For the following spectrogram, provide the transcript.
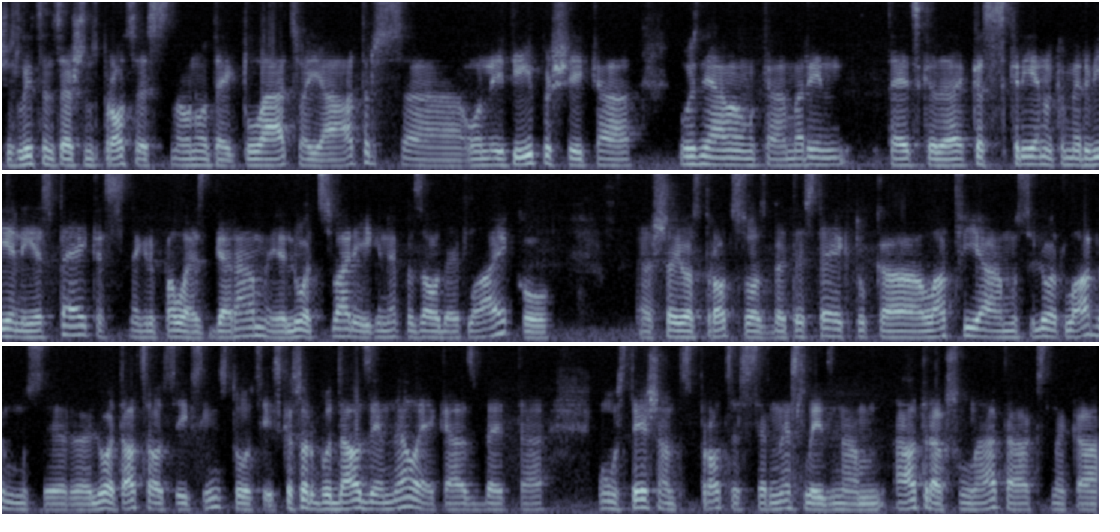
šis licencēšanas process nav noteikti lēts vai ātrs. Un it īpaši, kā uzņēmumam, kā Marina teica, ka, kas skrien un kam ir viena iespēja, kas negrib palaist garām, ir ļoti svarīgi nepazaudēt laiku šajos procesos, bet es teiktu, ka Latvijā mums ir ļoti labi, mums ir ļoti atsaucīgas institūcijas, kas varbūt daudziem neliekas, bet uh, mums tiešām tas process ir neslīdzināms ātrāks un lētāks nekā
